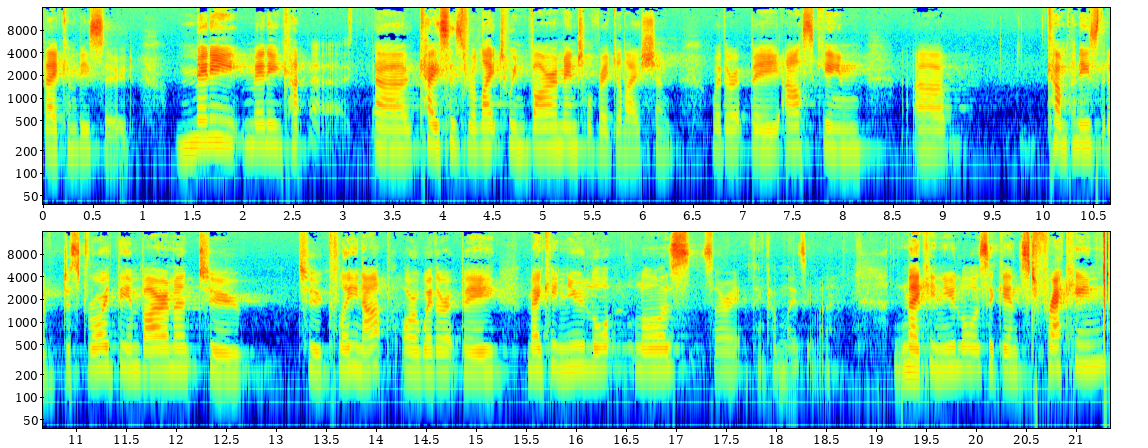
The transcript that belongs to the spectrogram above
they can be sued. Many, many uh, uh, cases relate to environmental regulation, whether it be asking uh, companies that have destroyed the environment to to clean up, or whether it be making new law, laws. Sorry, I think I'm losing my. Making new laws against fracking,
